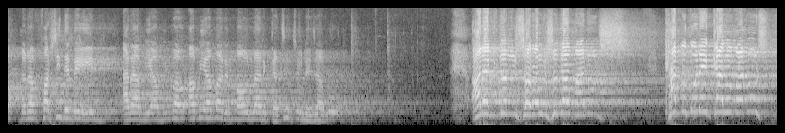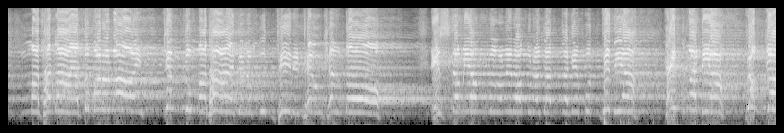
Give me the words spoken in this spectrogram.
আপনারা ফাঁসি দেবেন, আর আমি আমি আমি আমার মাওলার কাছে চলে যাব। আরেকজন সরল সোজা মানুষ, খাটো করে কালো মানুষ, মাথাটা এত বড় নয়, কিন্তু মাথায় যেন বুদ্ধির ঢেউ খেলতো। ইসলামী আন্দোলনের অগ্রযাত্রাকে বুদ্ধি দিয়া, হেকমা দিয়া, প্রজ্ঞা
